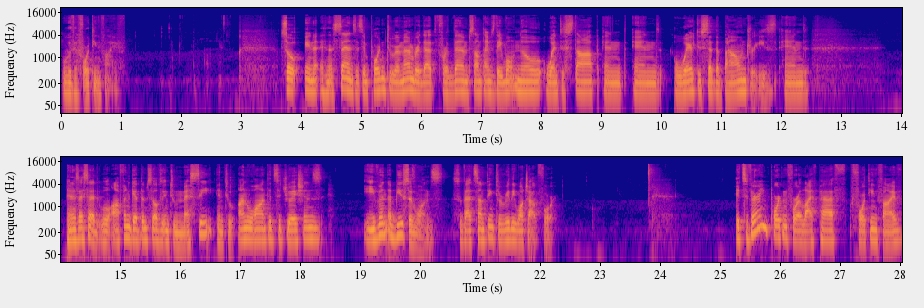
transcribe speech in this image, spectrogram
with a fourteen five. So, in a, in a sense, it's important to remember that for them, sometimes they won't know when to stop and and where to set the boundaries. And and as I said, will often get themselves into messy, into unwanted situations, even abusive ones. So that's something to really watch out for. It's very important for a life path 14.5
